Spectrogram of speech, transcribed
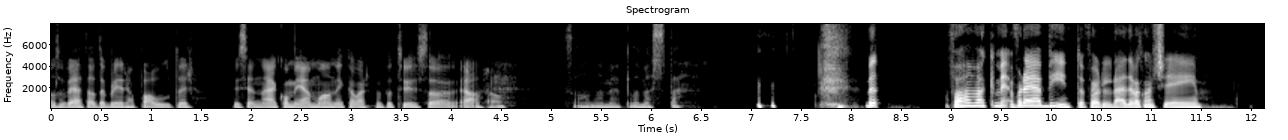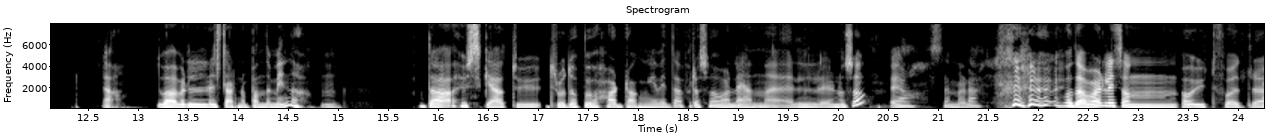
Og så vet jeg at det blir rabalder. Hvis jeg, når jeg kommer hjem og han ikke har vært med på tur, så ja. Ja. Så han er med på det meste. For han var ikke med For da jeg begynte å følge deg, det var kanskje i Ja, det var vel i starten av pandemien, da. Mm. Da husker jeg at du dro deg oppover Hardangervidda for å sove alene, eller noe sånt. Ja, stemmer det. Og da var det litt sånn å utfordre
